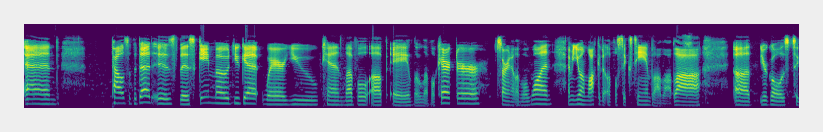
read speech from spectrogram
and Palace of the Dead is this game mode you get where you can level up a low level character starting at level 1. I mean, you unlock it at level 16, blah, blah, blah. Uh, your goal is to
